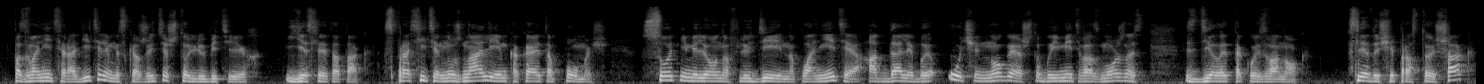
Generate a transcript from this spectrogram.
– позвоните родителям и скажите, что любите их, если это так. Спросите, нужна ли им какая-то помощь. Сотни миллионов людей на планете отдали бы очень многое, чтобы иметь возможность сделать такой звонок. Следующий простой шаг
